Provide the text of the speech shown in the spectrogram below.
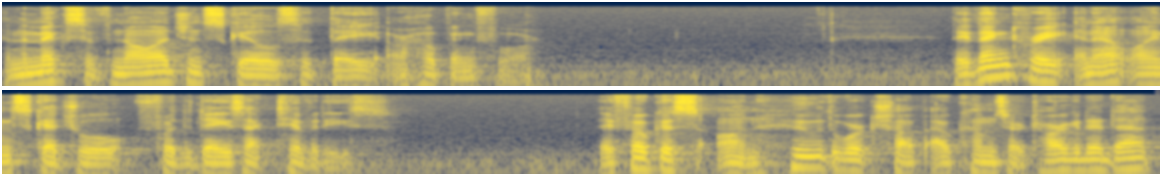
and the mix of knowledge and skills that they are hoping for. They then create an outline schedule for the day's activities. They focus on who the workshop outcomes are targeted at.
